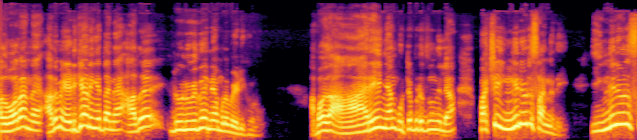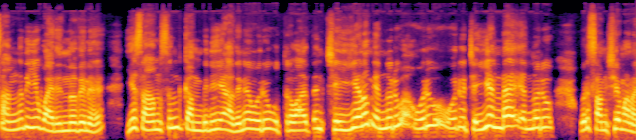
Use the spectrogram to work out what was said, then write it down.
അതുപോലെ തന്നെ അത് മേടിക്കുകയാണെങ്കിൽ തന്നെ അത് ലുലുവിൽ തന്നെ നമ്മൾ മേടിക്കുള്ളൂ. അപ്പോൾ അത് ആരെയും ഞാൻ കുറ്റപ്പെടുത്തുന്നില്ല. പക്ഷേ ഇങ്ങനെയൊരു സംഗതി. ഇങ്ങനെ ഒരു സംഗതി ഈ വരുന്നതിന് ഈ സാംസങ് കമ്പനി അതിനെ ഒരു ഉത്തരവാദിത്തം ചെയ്യണം എന്നൊരു ഒരു ഒരു ചെയ്യണ്ട എന്നൊരു ഒരു സംശയമാണ്.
